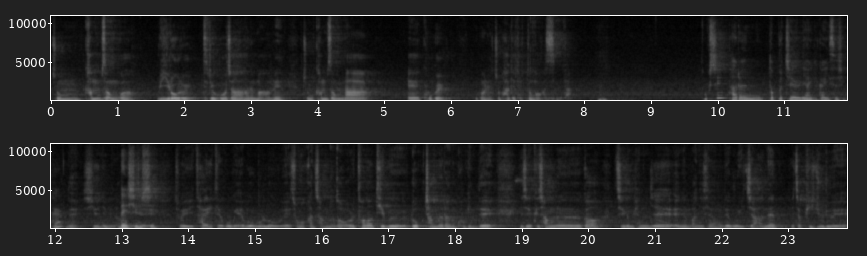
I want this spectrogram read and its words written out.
좀 감성과 위로를 드리고자 하는 마음에 좀 감성 락의 곡을 이번에 좀 하게 됐던 것 같습니다. 혹시 다른 덧붙일 이야기가 있으실까요? 네, 시윤입니다. 네, 시윤 이제 씨. 저희 타이틀곡 에버글로우의 정확한 장르가 얼터너티브 록 장르라는 곡인데 이제 그 장르가 지금 현재에는 많이 사용되고 있지 않은 살짝 비주류의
